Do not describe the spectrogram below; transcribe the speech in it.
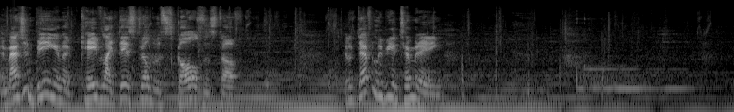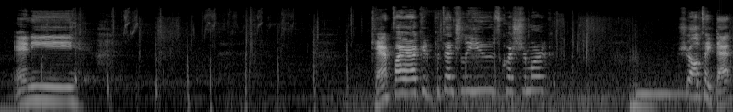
Imagine being in a cave like this filled with skulls and stuff. It'll definitely be intimidating. Any campfire I could potentially use? Question mark. Sure, I'll take that.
